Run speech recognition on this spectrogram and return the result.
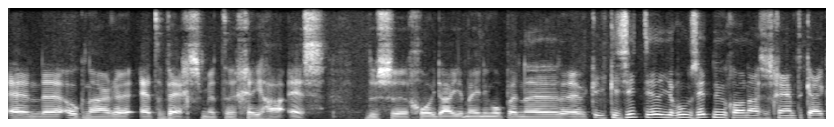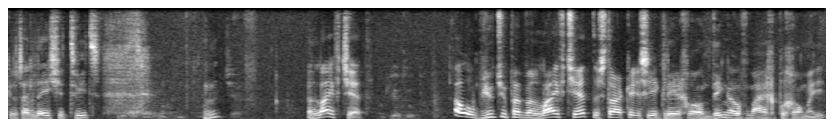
en eh, ook naar eh @wegs met eh, GHS. Dus eh, gooi daar je mening op. En eh, je, ziet, eh, Jeroen zit nu gewoon naar zijn scherm te kijken, dus hij leest je tweets. Hm? Een live chat. Oh, op YouTube hebben we een live chat. Dus daar zie ik leer gewoon dingen over mijn eigen programma hier.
